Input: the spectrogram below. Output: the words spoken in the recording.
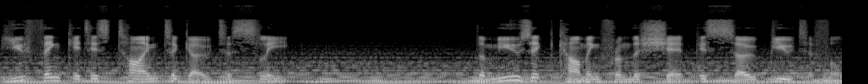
You think it is time to go to sleep. The music coming from the ship is so beautiful.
